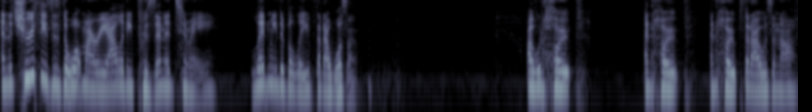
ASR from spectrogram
And the truth is, is that what my reality presented to me led me to believe that I wasn't. I would hope and hope and hope that I was enough.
